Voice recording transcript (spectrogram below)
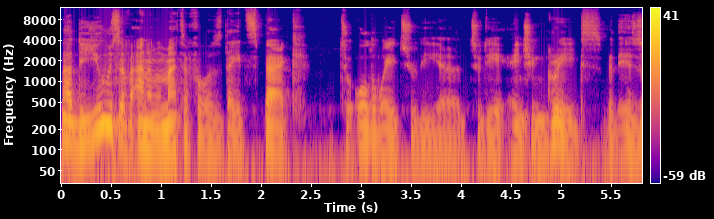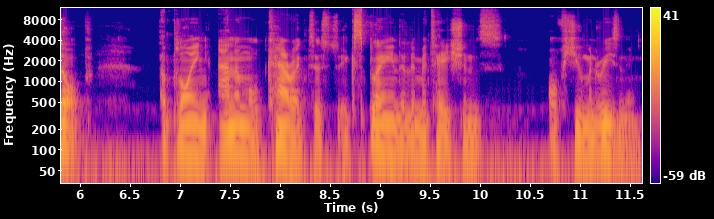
Now, the use of animal metaphors dates back to all the way to the uh, to the ancient Greeks with Aesop, employing animal characters to explain the limitations of human reasoning,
